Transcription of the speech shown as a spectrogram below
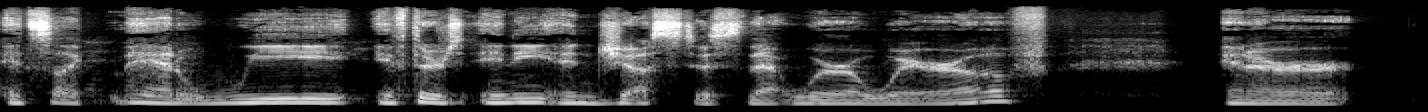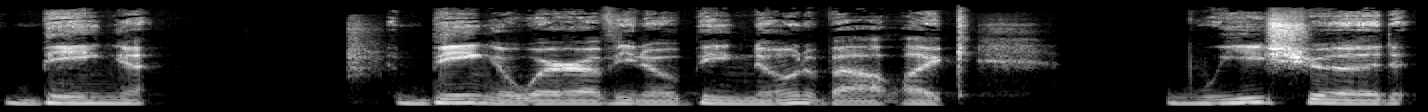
it's like, man, we, if there's any injustice that we're aware of and are being, being aware of, you know, being known about, like we should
